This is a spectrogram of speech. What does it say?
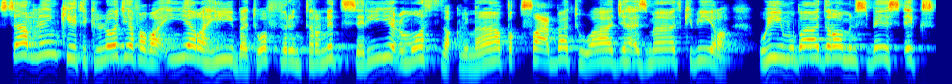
ستارلينك هي تكنولوجيا فضائية رهيبة توفر إنترنت سريع وموثق لمناطق صعبة تواجه أزمات كبيرة وهي مبادرة من سبيس إكس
